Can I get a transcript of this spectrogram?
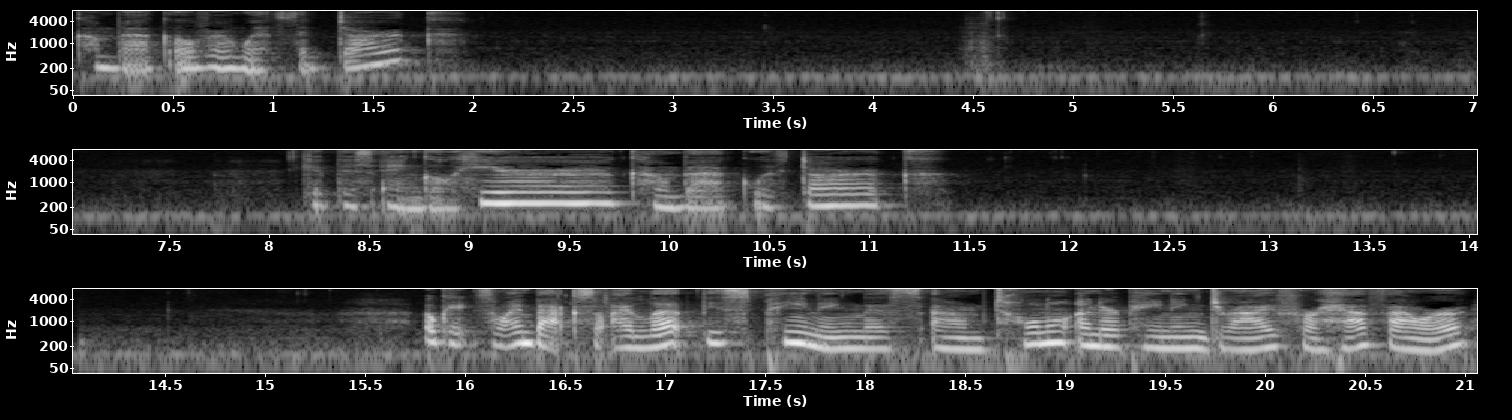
come back over with the dark. Get this angle here, come back with dark. Okay, so I'm back. So I let this painting, this um, tonal underpainting dry for a half hour.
